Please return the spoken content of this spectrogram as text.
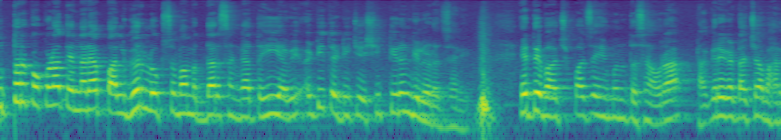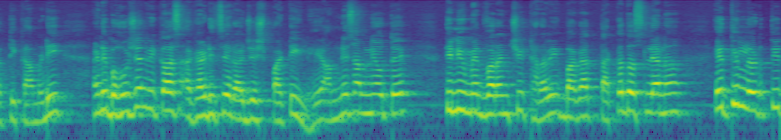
उत्तर कोकणात येणाऱ्या पालघर लोकसभा मतदारसंघातही यावेळी अटीतटीची अशी तिरंगी लढत झाली. येथे भाजपाचे हेमंत सावरा ठाकरे गटाच्या भारती कांबडी आणि बहुजन विकास आघाडीचे राजेश पाटील हे आमनेसामने होते. तिन्ही उमेदवारांची ठराविक भागात ताकद असल्यानं येथील लढतीत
